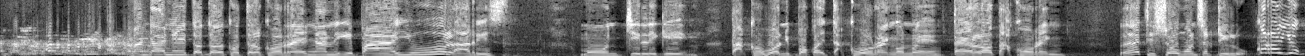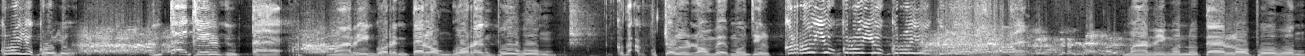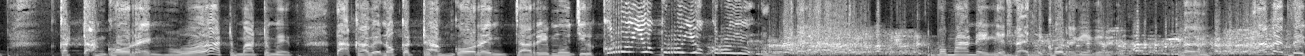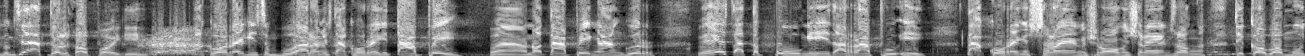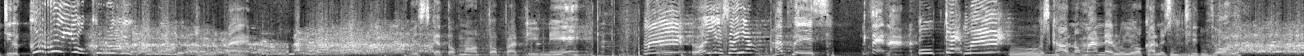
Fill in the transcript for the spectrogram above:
Mangkane dodol-dodol gorengan iki payu laris. Muncil iki tak gawani pokoke tak goreng ngono e. Telo tak goreng. Eh disungun sedilu. Kruyuk kruyuk kruyuk. Entek cil, entek. Mari goreng telo, goreng puhung. Tak culno mbek muncil. Kruyuk kruyuk kruyuk kruyuk. Mari ngono telo puhung. Kedang goreng. Wah, adem-adem. Tak gawekno kedang goreng jari muncil. Kruyuk kruyuk kruyuk. Apa maneh iki enake goreng iki. Nah, sampe bingung sih adol apa iki. Tak goreng sembarang wis tak gorengi tape. Wah, ana tape nganggur. Wis tak tepungi, tak rabuki. Tak goreng sreng srong sreng srong digawa muncil kruyuk kruyuk kruyuk entek. Wis ketok moto badine. Oh iya sayang, habis. Entek nak. Entek, Mak. Oh, wis gak ono maneh lho ya, gak ono sing didol.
